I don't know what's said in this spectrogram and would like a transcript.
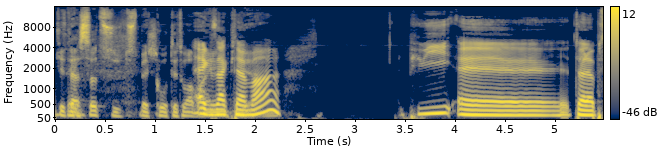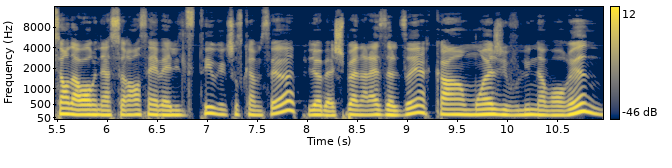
Quitte à ça, tu, tu te mets de côté toi-même. Exactement. Puis, euh, tu as l'option d'avoir une assurance invalidité ou quelque chose comme ça. Puis là, ben, je suis bien à l'aise de le dire. Quand moi, j'ai voulu en avoir une,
